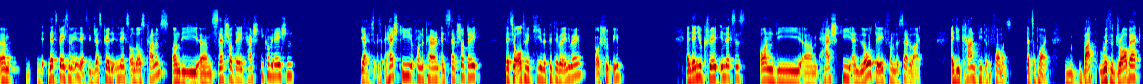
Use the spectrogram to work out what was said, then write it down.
um, th that's based on an index. You just create an index on those columns on the um, snapshot date hash key combination. Yeah, hash key from the parent and snapshot date. That's your alternate key in the pit table anyway, or should be. And then you create indexes on the um, hash key and load date from the satellite. And you can't beat the performance. That's the point. But with the drawback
